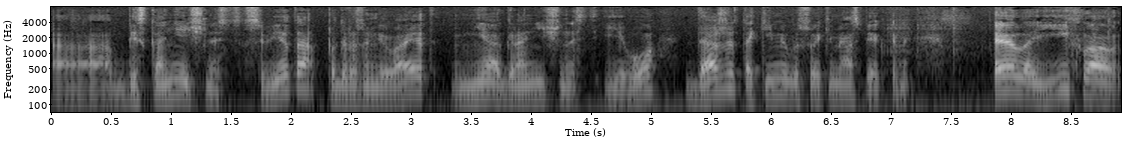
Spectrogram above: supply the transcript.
бесконечность света подразумевает неограниченность его даже такими высокими аспектами. Эла ихла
